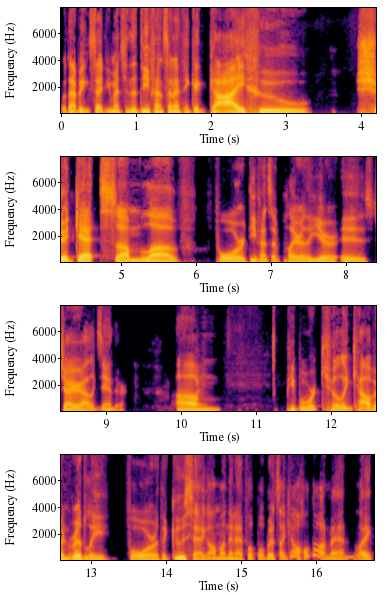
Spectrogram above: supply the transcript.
With that being said, you mentioned the defense, and I think a guy who should get some love for defensive player of the year is Jaire Alexander. Um, people were killing Calvin Ridley for the goose egg on Monday Night Football, but it's like, yo, hold on, man. Like,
